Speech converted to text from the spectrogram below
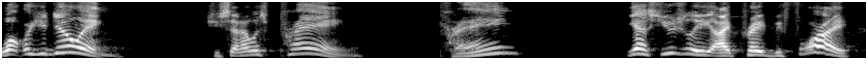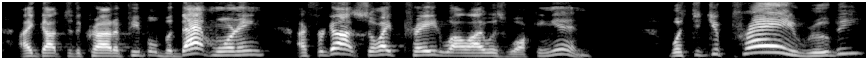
What were you doing? She said, I was praying. Praying? Yes, usually I prayed before I, I got to the crowd of people, but that morning I forgot, so I prayed while I was walking in. What did you pray, Ruby?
